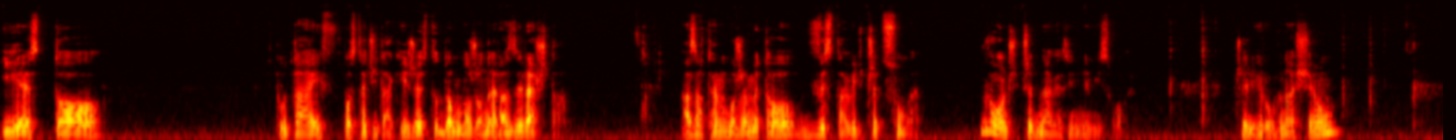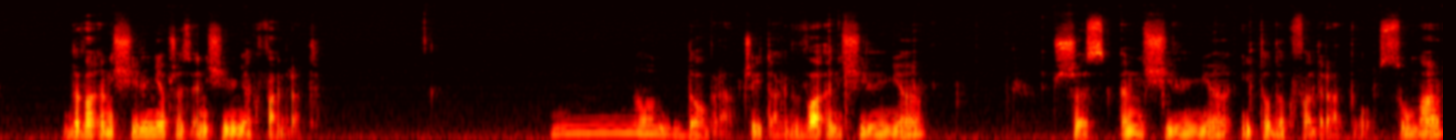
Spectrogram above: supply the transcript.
I jest to tutaj w postaci takiej, że jest to domnożone razy reszta. A zatem możemy to wystawić przed sumę. Wyłączyć przed nawias, innymi słowy. Czyli równa się 2n silnia przez n silnia kwadrat. No dobra, czyli tak, 2n silnia przez n silnia i to do kwadratu. Suma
